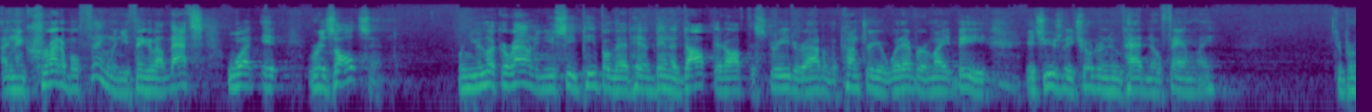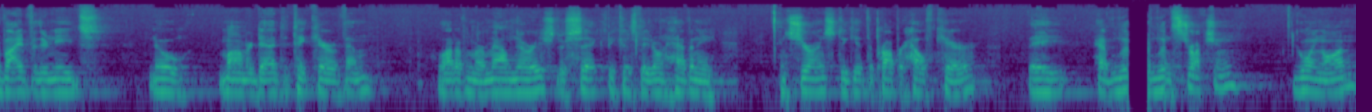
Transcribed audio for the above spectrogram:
an incredible thing when you think about that's what it results in. When you look around and you see people that have been adopted off the street or out of the country or whatever it might be, it's usually children who've had no family to provide for their needs, no mom or dad to take care of them. A lot of them are malnourished, they're sick because they don't have any insurance to get the proper health care. They have little instruction going on.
